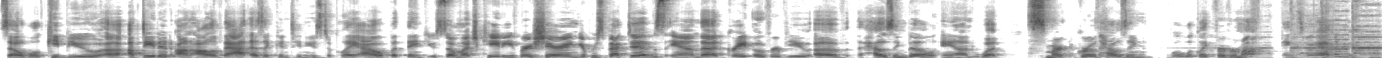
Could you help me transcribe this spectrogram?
so we'll keep you uh, updated on all of that as it continues to play out. But thank you so much, Kati, for sharing your perspectives and that great overview of the housing bill and what smart growth housing will look like for Vermont. Thanks for having me.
